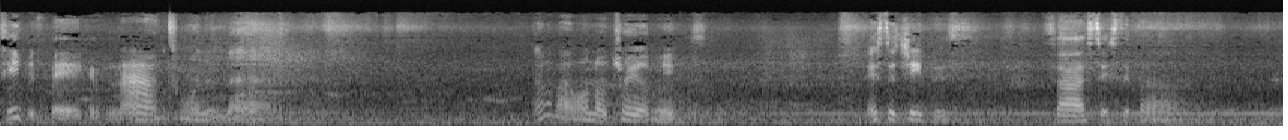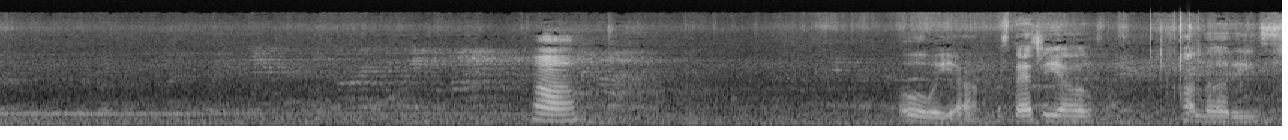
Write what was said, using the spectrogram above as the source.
cheapest bag is nine twenty nine. Nobody want no trail mix. It's the cheapest. Size sixty five. Huh? Oh yeah, pistachios. I love these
